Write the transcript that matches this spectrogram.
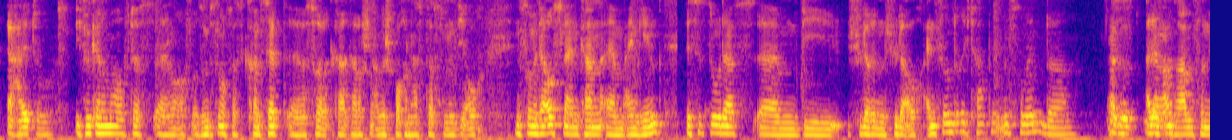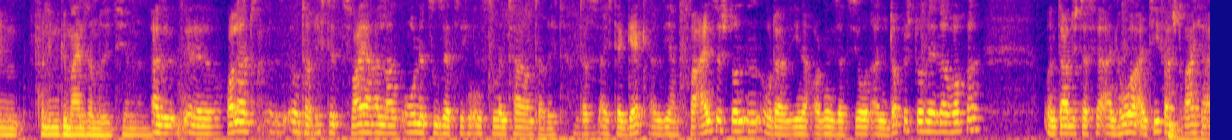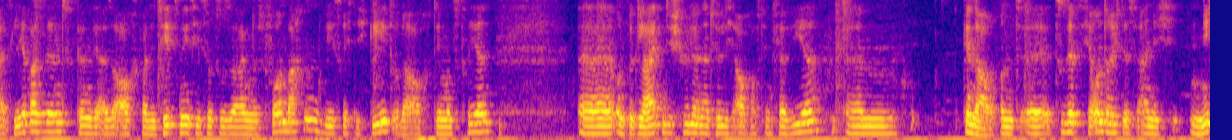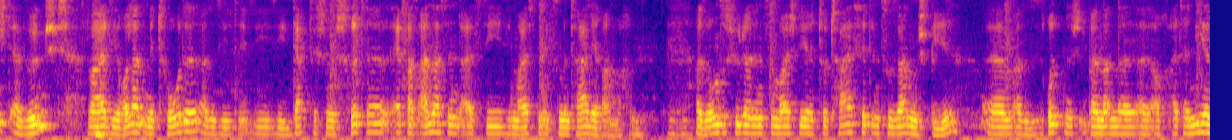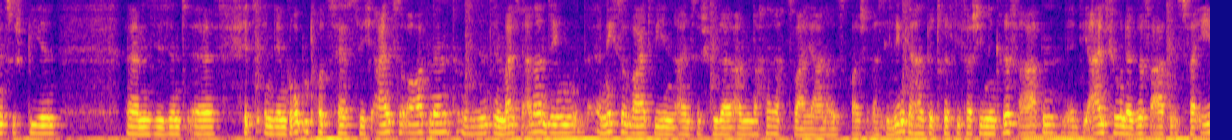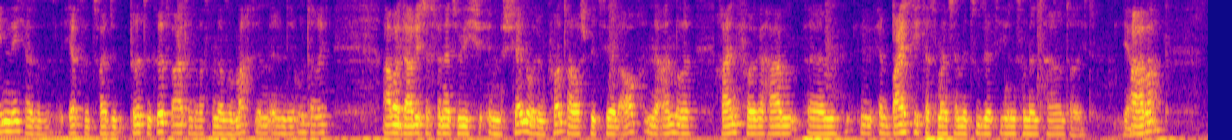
Erhaltung. Ich würde gerne mal auf das, äh, auf, also ein bisschen auf das Konzept, äh, was du gerade schon angesprochen hast, dass man sich auch Instrumente ausleihen kann, ähm, eingehen. Ist es so, dass ähm, die Schülerinnen und Schüler auch Einzelunterricht haben im Instrument? Oder also alles ja. im Rahmen von dem, von dem gemeinsamen Musizieren? Also äh, Roland unterrichtet zwei Jahre lang ohne zusätzlichen Instrumentalunterricht. Das ist eigentlich der Gag. Also die haben zwei Einzelstunden oder je nach Organisation eine Doppelstunde in der Woche. Und dadurch, dass wir ein hoher, ein tiefer Streicher als Lehrer sind, können wir also auch qualitätsmäßig sozusagen das vormachen, wie es richtig geht oder auch demonstrieren äh, und begleiten die Schüler natürlich auch auf dem Klavier. Ähm, genau, und äh, zusätzlicher Unterricht ist eigentlich nicht erwünscht, weil die Rolland-Methode, also die, die, die, didaktischen Schritte, etwas anders sind, als die die meisten Instrumentallehrer machen. Mhm. Also unsere Schüler sind zum Beispiel total fit im Zusammenspiel also rhythmisch übereinander äh, auch alternieren zu spielen. Ähm, sie sind äh, fit in dem Gruppenprozess, sich einzuordnen. sie sind in manchen anderen Dingen nicht so weit wie ein Einzelschüler nach, nach zwei Jahren. Also zum Beispiel, was die linke Hand betrifft, die verschiedenen Griffarten. Die Einführung der Griffarten ist zwar ähnlich, also erste, zweite, dritte Griffart und was man da so macht in, in dem Unterricht. Aber dadurch, dass wir natürlich im Cello und im Kontrabass speziell auch eine andere Reihenfolge haben, ähm, beißt sich das manchmal mit zusätzlichem Instrumentalunterricht. Ja. Aber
